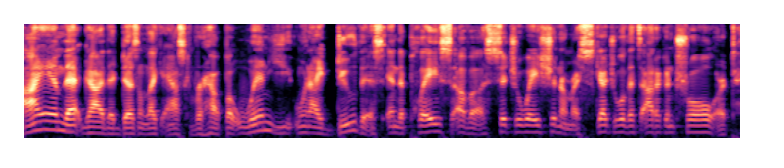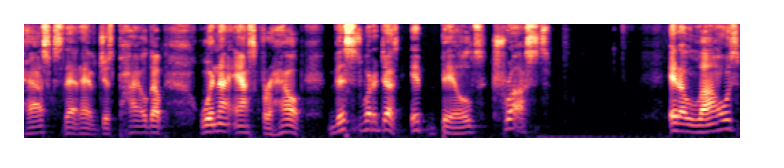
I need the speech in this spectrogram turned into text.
I am that guy that doesn't like asking for help. But when you when I do this in the place of a situation or my schedule that's out of control or tasks that have just piled up, when I ask for help, this is what it does. It builds trust. It allows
